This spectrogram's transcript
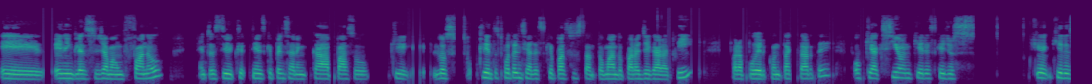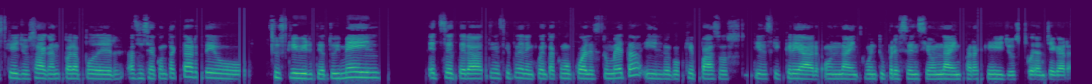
Eh, en inglés se llama un funnel. Entonces tienes que pensar en cada paso que los clientes potenciales qué pasos están tomando para llegar a ti, para poder contactarte o qué acción quieres que ellos que quieres que ellos hagan para poder así sea contactarte o suscribirte a tu email, etcétera. Tienes que tener en cuenta como cuál es tu meta y luego qué pasos tienes que crear online, como en tu presencia online para que ellos puedan llegar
